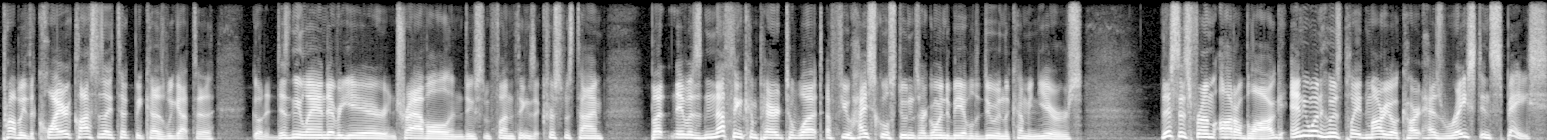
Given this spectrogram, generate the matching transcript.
probably the choir classes I took because we got to go to Disneyland every year and travel and do some fun things at Christmas time. But it was nothing compared to what a few high school students are going to be able to do in the coming years. This is from Autoblog. Anyone who has played Mario Kart has raced in space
